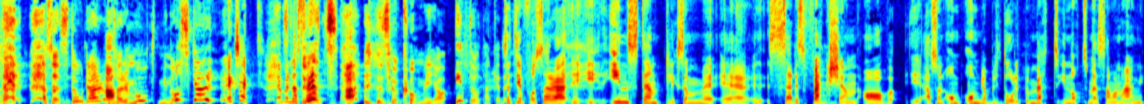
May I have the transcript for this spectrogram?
tacka. Alltså, jag stod där och Ja. tar emot min Oscar. Exakt. Men alltså, Statyett. ja. Så kommer jag inte att tacka Så dig. att jag får så här eh, instant liksom, eh, satisfaction av, eh, alltså om, om jag blir dåligt bemött i något som helst sammanhang,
